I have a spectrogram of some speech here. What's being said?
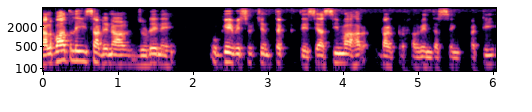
ਗੱਲਬਾਤ ਲਈ ਸਾਡੇ ਨਾਲ ਜੁੜੇ ਨੇ ਉੱਗੇ ਵਿਸ਼ਵ ਚਿੰਤਕ ਤੇ ਸਿਆਸੀ ਮਾਹਰ doctor Harvinder Singh Patti.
